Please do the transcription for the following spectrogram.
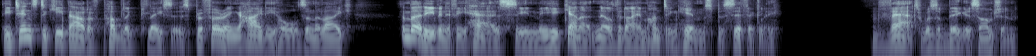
He tends to keep out of public places, preferring hidey holes and the like, but even if he has seen me, he cannot know that I am hunting him specifically. That was a big assumption.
